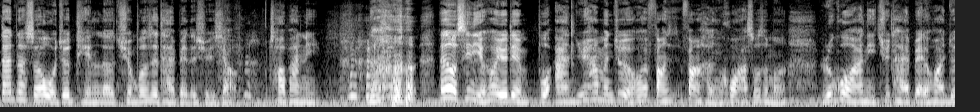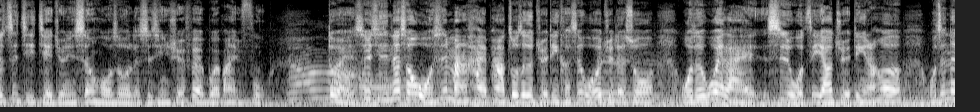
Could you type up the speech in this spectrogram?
但那时候我就填了全部都是台北的学校，超叛逆。然后，但是我心里也会有点不安，因为他们就有会放放狠话，说什么如果啊你去台北的话，你就自己解决你生活所有的事情，学费也不会帮你付。对，所以其实那时候我是蛮害怕做这个决定，可是我又觉得说我的未来是我自己要决定，然后我真的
